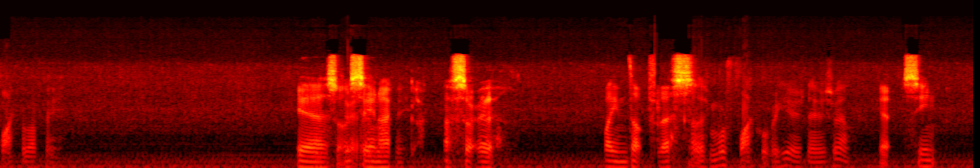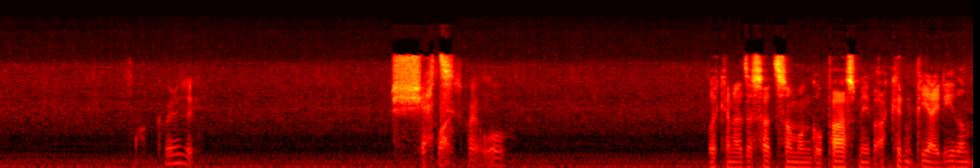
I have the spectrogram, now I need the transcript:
flak above me. Yeah, that's what I'm saying. I. I sort of climbed up for this. Oh, there's more flak over here now as well. Yep, seen. Fuck, where is he? Shit. Flak's quite low. Looking, I just had someone go past me, but I couldn't PID them.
